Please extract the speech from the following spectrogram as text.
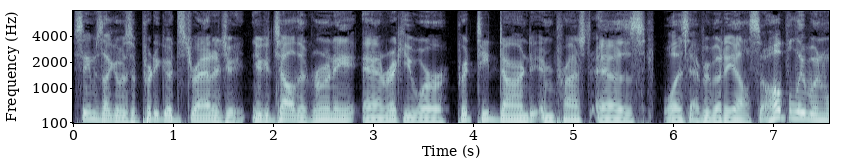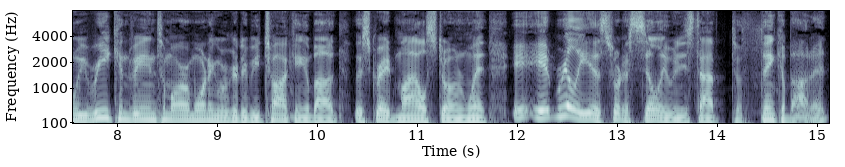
seems like it was a pretty good strategy. You could tell that rooney and ricky were pretty darned impressed, as was everybody else. So hopefully, when we reconvene tomorrow morning, we're going to be talking about this great milestone win. It really is sort of silly when you stop to think about it.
